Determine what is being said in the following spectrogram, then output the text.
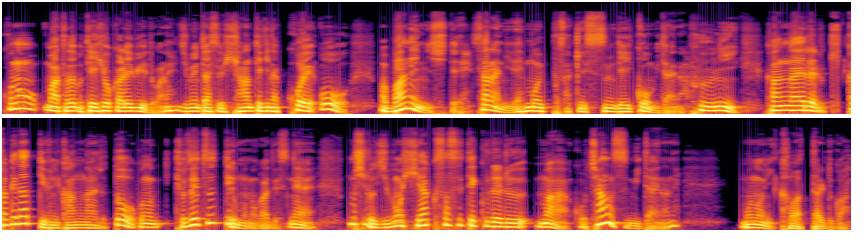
この、まあ、例えば低評価レビューとかね、自分に対する批判的な声を、まあ、バネにして、さらにね、もう一歩先に進んでいこうみたいな風に考えられるきっかけだっていうふうに考えると、この拒絶っていうものがですね、むしろ自分を飛躍させてくれる、まあ、こう、チャンスみたいなね、ものに変わったりとか、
